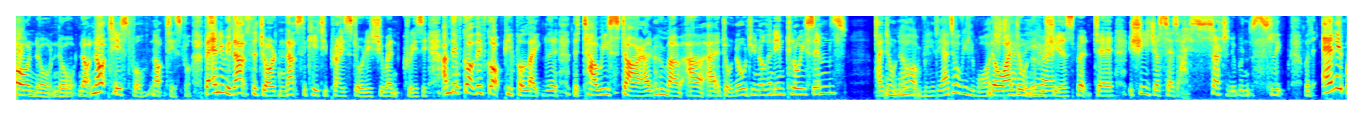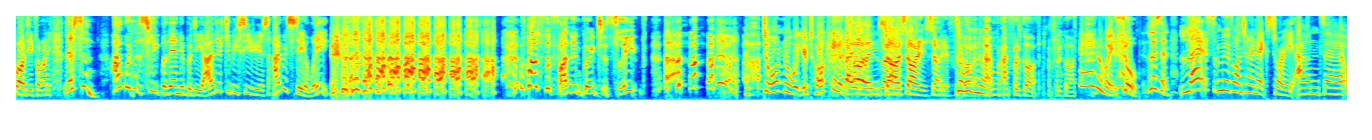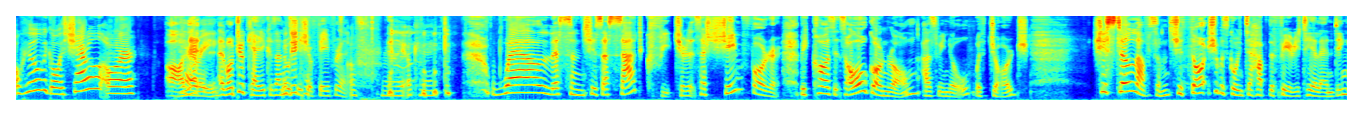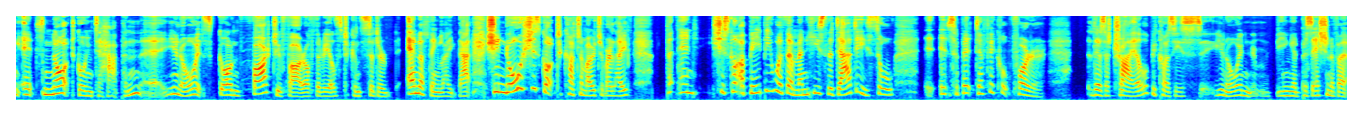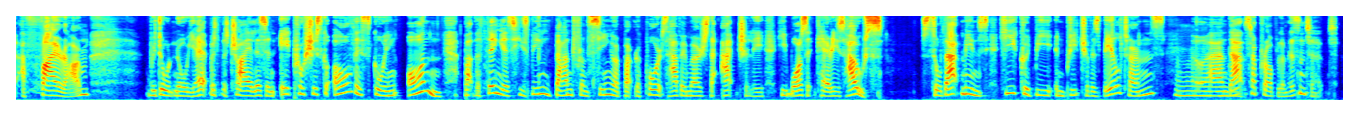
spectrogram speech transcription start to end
Oh no, no, no, not tasteful, not tasteful. But anyway, that's the Jordan. That's the Katie Price story. She went crazy, and they've got they've got people like the the Towie star, uh, whom I, I, I don't know. Do you know the name Chloe Sims? I don't Not know. Not really. I don't really watch. No, I don't know who she is, but uh, she just says, I certainly wouldn't sleep with anybody for money. Listen, I wouldn't sleep with anybody either, to be serious. I would stay awake. What's the fun in going to sleep? I don't know what you're talking about, Oh, Linda. sorry, sorry, sorry. I forgot. don't know. I, I forgot. I forgot. Anyway, So- listen, let's move on to our next story. And uh, oh, who will we go with, Cheryl or Oh, Kerry? Let, we'll do Kerry because I know she's Ke- your favourite. Oh, right, okay. Well, listen, she's a sad creature. It's a shame for her because it's all gone wrong, as we know, with George. She still loves him. She thought she was going to have the fairy tale ending. It's not going to happen. Uh, you know, it's gone far too far off the rails to consider anything like that. She knows she's got to cut him out of her life, but then she's got a baby with him and he's the daddy, so it's a bit difficult for her there's a trial because he's, you know, in being in possession of a, a firearm. We don't know yet, but the trial is in April. She's got all this going on. But the thing is, he's been banned from seeing her, but reports have emerged that actually he was at Kerry's house. So that means he could be in breach of his bail terms. Hmm. And that's a problem, isn't it?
